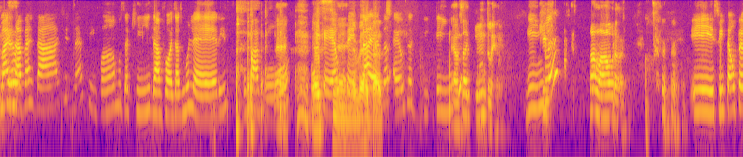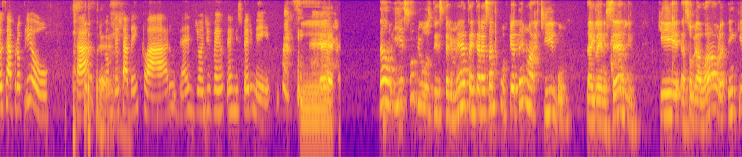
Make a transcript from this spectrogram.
Mas, na verdade, né, assim, vamos aqui dar voz às mulheres, por favor, é. porque é, sim, é o tempo é da Elsa, Elsa Gindler. Elsa Gindler. Gindler? Da Laura. Isso, então o Peu se apropriou, tá? É. Vamos deixar bem claro, né, de onde vem o termo experimento. Sim. É. Não, e sobre o uso de experimento é interessante porque tem um artigo da Helene Serling que é sobre a Laura, em que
